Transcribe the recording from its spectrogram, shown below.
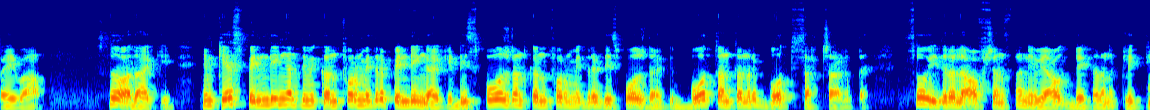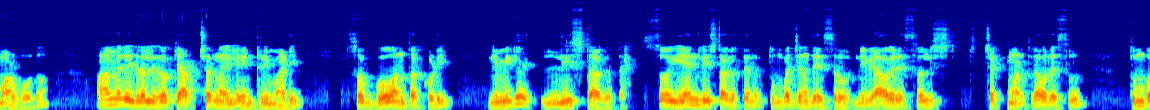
ಫೈವಾ ಸೊ ಅದು ನಿಮ್ಮ ಕೇಸ್ ಪೆಂಡಿಂಗ್ ಅಂತ ನಿಮಗೆ ಕನ್ಫರ್ಮ್ ಇದ್ದರೆ ಪೆಂಡಿಂಗ್ ಹಾಕಿ. ಡಿಸ್ಪೋಸ್ಡ್ ಅಂತ ಕನ್ಫರ್ಮ್ ಇದ್ದರೆ ಡಿಸ್ಪೋಸ್ಡ್ ಹಾಕಿ. ಬೋತ್ ಅಂತಂದರೆ ಬೋತ್ ಸರ್ಚ್ ಆಗುತ್ತೆ. ಸೊ ಇದರಲ್ಲಿ ಆಪ್ಷನ್ಸ್ನ ನೀವು ಯಾವ್ದು ಬೇಕು ಅದನ್ನು ಕ್ಲಿಕ್ ಮಾಡ್ಬೋದು. ಆಮೇಲೆ ಇದರಲ್ಲಿರೋ ಕ್ಯಾಪ್ಚರ್ನ ಇಲ್ಲಿ ಎಂಟ್ರಿ ಮಾಡಿ. ಸೊ ಗೋ ಅಂತ ಕೊಡಿ. ನಿಮಗೆ ಲೀಸ್ಟ್ ಆಗುತ್ತೆ. ಸೊ ಏನು ಲೀಸ್ಟ್ ಆಗುತ್ತೆ ಅಂದರೆ ತುಂಬ ಜನದ ಹೆಸರು. ನೀವು ಯಾವ ಹೆಸರಲ್ಲಿ ಚೆಕ್ ಮಾಡ್ತೀರೋ ಅವ್ರ ಹೆಸರು ತುಂಬ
